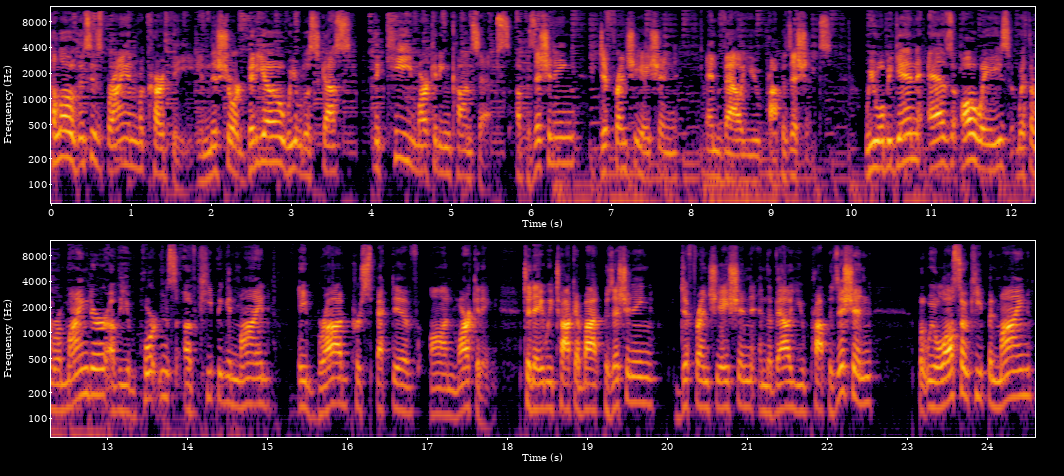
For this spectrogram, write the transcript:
Hello, this is Brian McCarthy. In this short video, we will discuss the key marketing concepts of positioning, differentiation, and value propositions. We will begin, as always, with a reminder of the importance of keeping in mind a broad perspective on marketing. Today we talk about positioning, differentiation, and the value proposition, but we will also keep in mind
